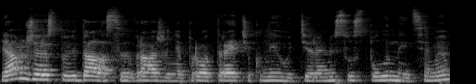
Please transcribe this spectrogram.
Я вам вже розповідала своє враження про третю книгу Тірамісу з полуницями.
